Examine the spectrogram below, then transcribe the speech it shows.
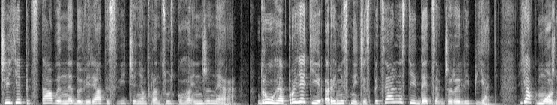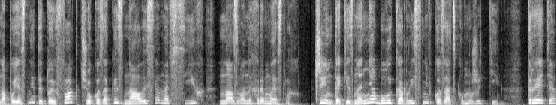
Чи є підстави не довіряти свідченням французького інженера? Друге, про які ремісничі спеціальності йдеться в джерелі 5? Як можна пояснити той факт, що козаки зналися на всіх названих ремеслах? Чим такі знання були корисні в козацькому житті? Третє,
